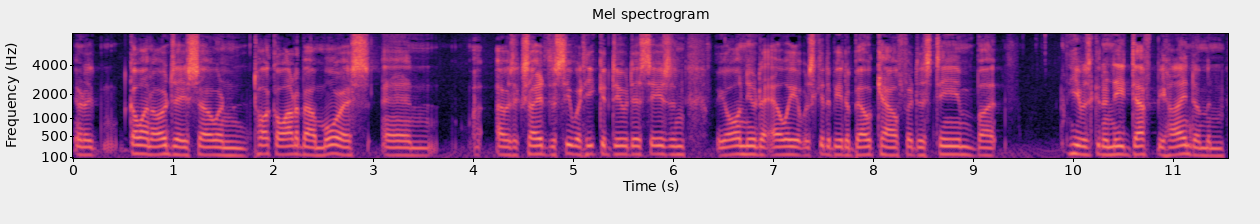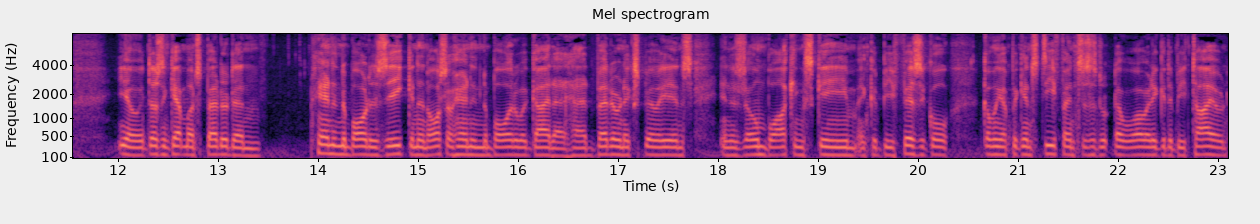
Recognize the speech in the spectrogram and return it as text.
you know, to go on RJ's show and talk a lot about Morris and. I was excited to see what he could do this season. We all knew that Elliott was going to be the bell cow for this team, but he was going to need depth behind him, and you know it doesn't get much better than handing the ball to Zeke and then also handing the ball to a guy that had veteran experience in his own blocking scheme and could be physical going up against defenses that were already going to be tired.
